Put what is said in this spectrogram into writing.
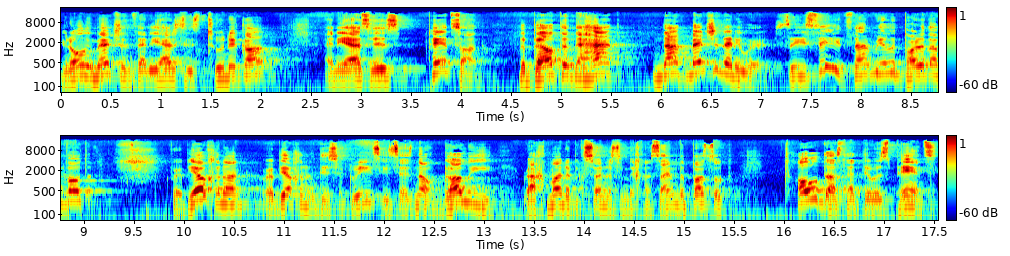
It only mentions that he has his tunic on and he has his pants on. The belt and the hat, not mentioned anywhere. So you see, it's not really part of the avoda. Rabbi Yochanan, Rabbi Yochanan disagrees. He says, no, Gali Rachman The Pasuk told us that there was pants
